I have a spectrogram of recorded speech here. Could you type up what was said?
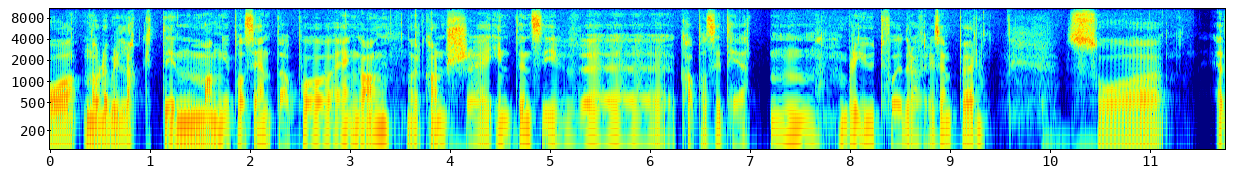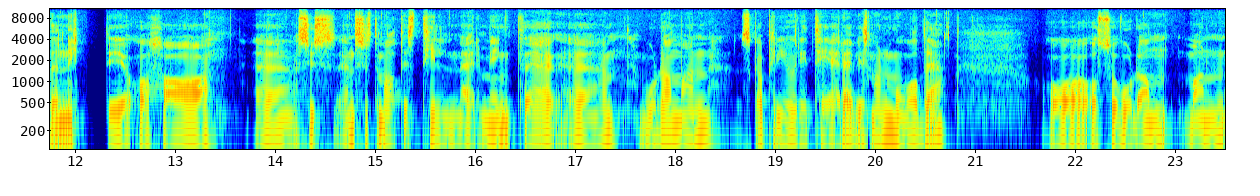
Og når det blir lagt inn mange pasienter på en gang, når kanskje intensivkapasiteten blir utfordra f.eks., så er det nyttig å ha en systematisk tilnærming til eh, hvordan man skal prioritere, hvis man må det. Og også hvordan man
